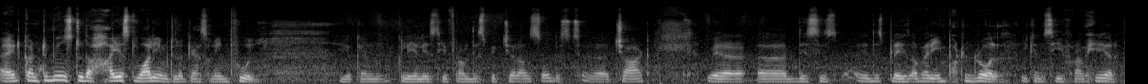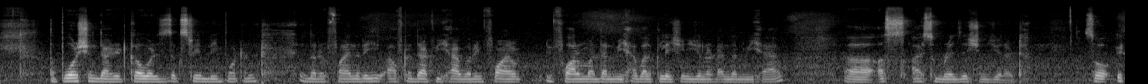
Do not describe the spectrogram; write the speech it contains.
Uh, it contributes to the highest volume to the gasoline pool you can clearly see from this picture also this uh, chart where uh, this is uh, this plays a very important role. You can see from here the portion that it covers is extremely important in the refinery. After that we have a reform reformer then we have alkylation unit and then we have uh, isomerization unit. So it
